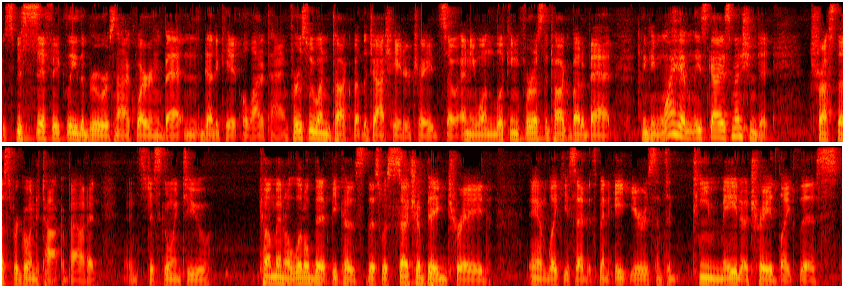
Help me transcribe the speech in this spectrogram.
specifically the Brewers not acquiring a bat and dedicate a lot of time. First, we want to talk about the Josh Hader trade. So, anyone looking for us to talk about a bat, thinking, why haven't these guys mentioned it? Trust us, we're going to talk about it. It's just going to come in a little bit because this was such a big trade. And like you said, it's been eight years since a team made a trade like this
